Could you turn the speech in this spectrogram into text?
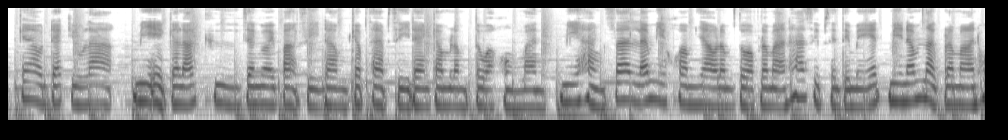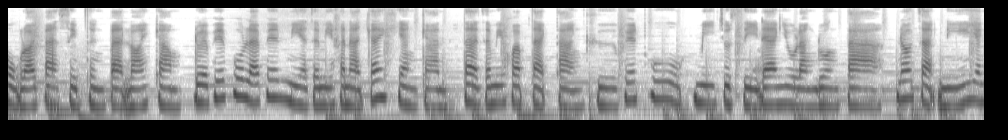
กแก้วแดกิล่า มีเอกลักษณ์คือจะงอยปากสีดำกับแถบสีแดงกำลำตัวของมัน มีหางสั้นและมีความยาวลำตัวประมาณ 50 เซนติเมตร มีน้ำหนักประมาณ 680-800 กรัม โดยเพศผู้และเพศเมียจะมีขนาดใกล้เคียงกัน แต่จะมีความแตกต่างคือเพศผู้ มีจุดสีแดงอยู่หลังดวงตา นอกจากนี้ยัง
